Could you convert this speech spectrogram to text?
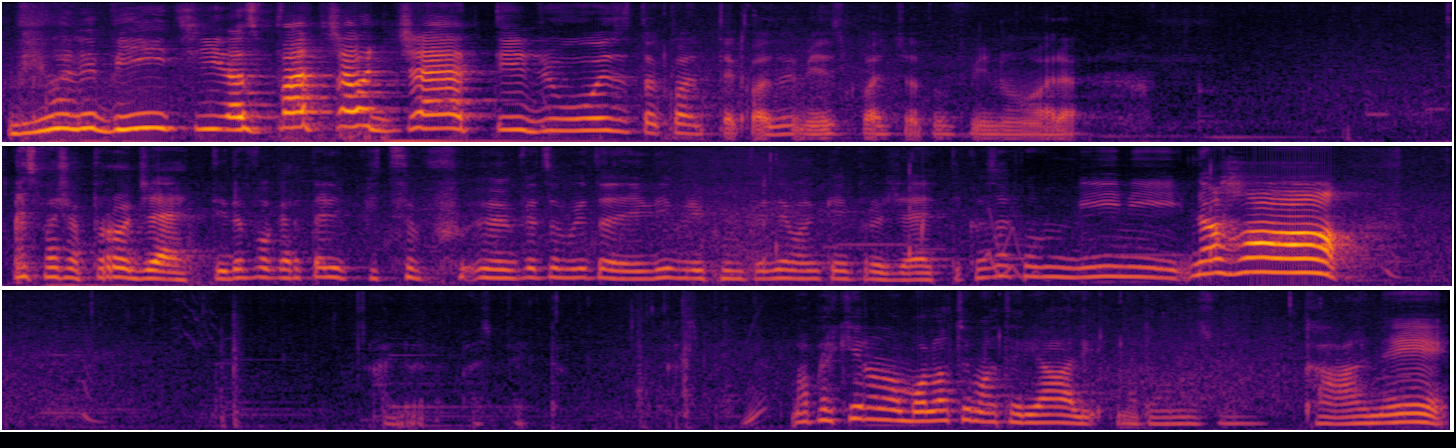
Viva le bici! La spaccia oggetti, giusto! Quante cose mi hai spacciato finora. Aspetta, progetti. Dopo cartelli pizza, eh, pezzo pulito dei libri comprendiamo anche i progetti. Cosa combini? No! Allora, aspetta. aspetta. Ma perché non ho mollato i materiali? Madonna, sono un cane.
